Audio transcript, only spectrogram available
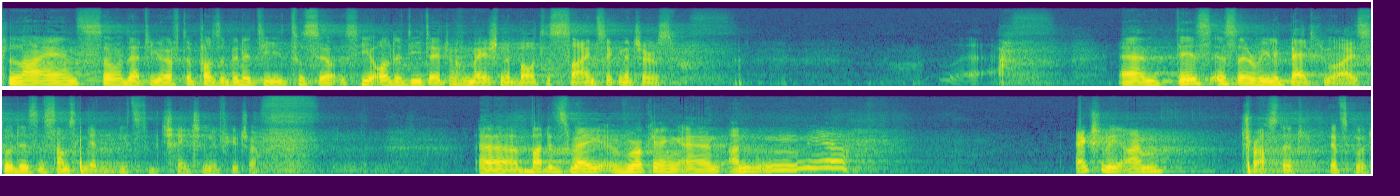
clients so that you have the possibility to see all the detailed information about the signed signatures. And this is a really bad UI, so this is something that needs to be changed in the future. Uh, but it's very working, and um, yeah, actually, I'm trusted. That's good.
